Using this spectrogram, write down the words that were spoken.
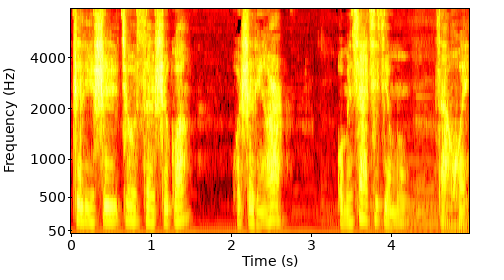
这里是旧色时光。我是灵儿，我们下期节目再会。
